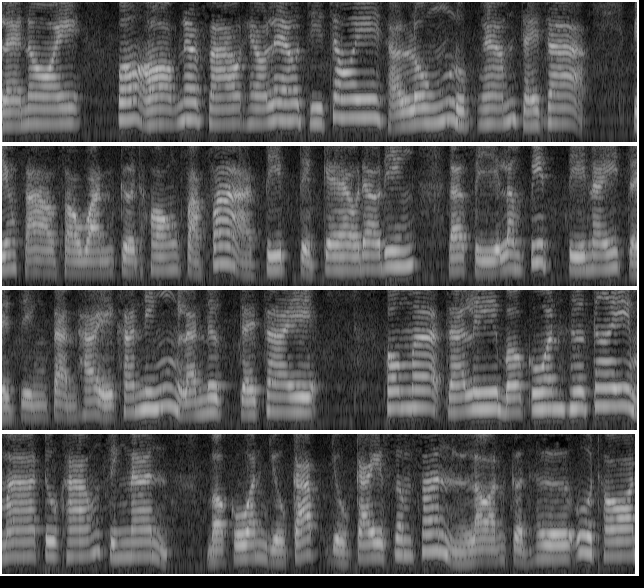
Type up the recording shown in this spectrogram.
และน้อย พอออกหน้าสาวแถวแล้วจีจ้อยถ้าลงหลุบงามใจจ้า เปียงสาวสวรรค์เกิดห้องฝากฟ้า ตีบเต็บแก้วดาวดิ้งละสีลำปิดตีในใจจริงตันไทยคะนิ้งละนึกใจใจพมมาจาลีบอกกวนฮือใกล้มาตูขาวสิ่งนั้นบอกกวนอยู่กับอยู่ไกลซึมสั้นหลอนเกิดฮืออู้ทอน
